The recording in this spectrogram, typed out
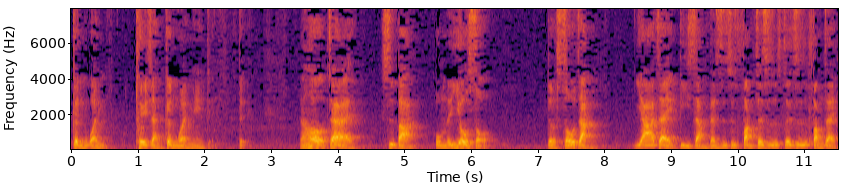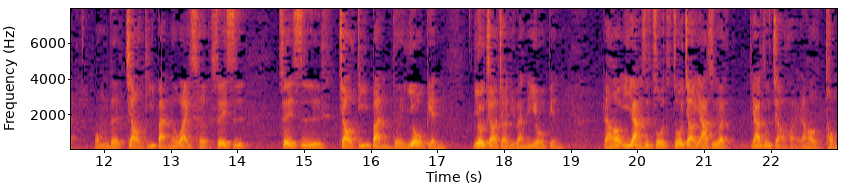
更外，推展更外面一点，对，然后再来是把我们的右手的手掌压在地上，但是是放，这次这次是放在我们的脚底板的外侧，所以是，所以是脚底板的右边，右脚脚底板的右边，然后一样是左左脚压住要压住脚踝，然后同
